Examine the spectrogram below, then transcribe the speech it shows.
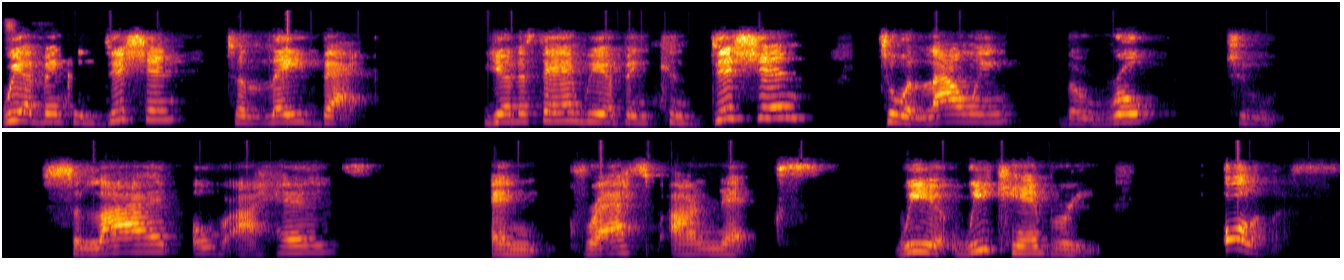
We have been conditioned to lay back. You understand? We have been conditioned to allowing the rope to slide over our heads and grasp our necks. We, we can't breathe. All of us.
